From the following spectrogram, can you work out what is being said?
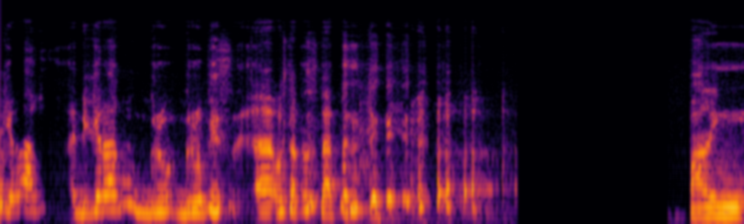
dikira aku dikira aku gru, grupis eh, Ustadz Ustadz. paling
